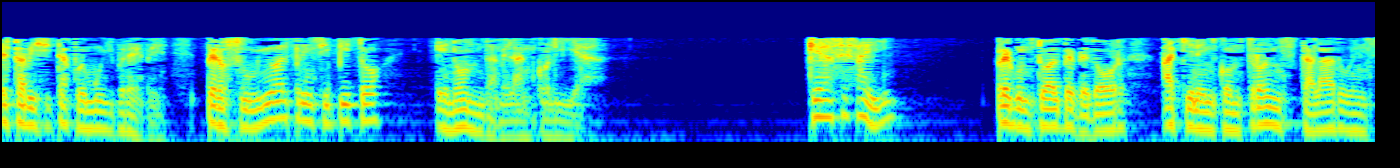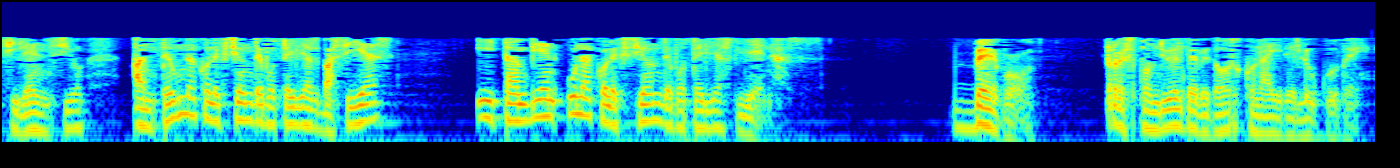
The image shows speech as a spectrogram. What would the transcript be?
Esta visita fue muy breve, pero sumió al principito en honda melancolía. ¿Qué haces ahí? preguntó al bebedor, a quien encontró instalado en silencio ante una colección de botellas vacías y también una colección de botellas llenas. Bebo, respondió el bebedor con aire lúgubre.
